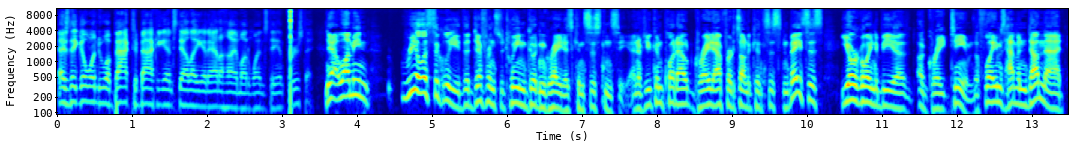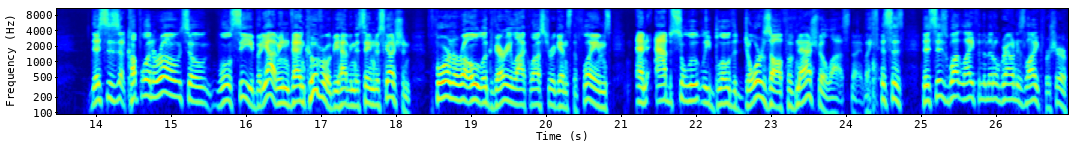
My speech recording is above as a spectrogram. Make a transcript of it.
as they go into a back to back against LA and Anaheim on Wednesday and Thursday. Yeah, well, I mean, realistically, the difference between good and great is consistency. And if you can put out great efforts on a consistent basis, you're going to be a, a great team. The Flames haven't done that this is a couple in a row, so we'll see. But yeah, I mean, Vancouver would be having the same discussion. Four in a row look very lackluster against the Flames, and absolutely blow the doors off of Nashville last night. Like this is this is what life in the middle ground is like for sure.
